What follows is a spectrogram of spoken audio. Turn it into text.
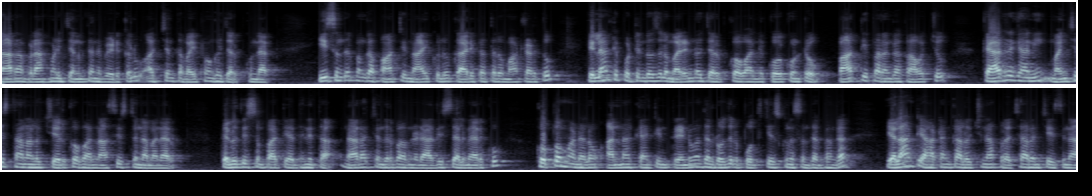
నారా బ్రాహ్మణి జన్మదిన వేడుకలు అత్యంత వైభవంగా జరుపుకున్నారు. ఈ సందర్భంగా పార్టీ నాయకులు కార్యకర్తలు మాట్లాడుతూ ఇలాంటి పుట్టినరోజులు మరెన్నో జరుపుకోవాలని కోరుకుంటూ పార్టీ పరంగా కావచ్చు క్యాడర్ కానీ మంచి స్థానాలకు చేరుకోవాలని ఆశిస్తున్నామన్నారు. తెలుగుదేశం పార్టీ అధినేత నారా చంద్రబాబు నాయుడు ఆదేశాల మేరకు కుప్పం మండలం అన్నా క్యాంటీన్ రెండు వందల రోజులు పూర్తి చేసుకున్న సందర్భంగా ఎలాంటి ఆటంకాలు వచ్చినా ప్రచారం చేసినా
